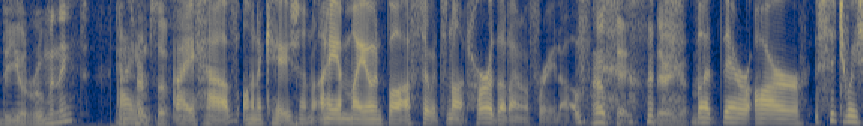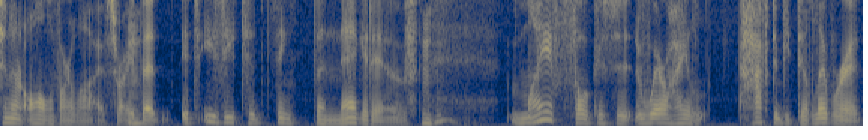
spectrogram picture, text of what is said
do you ruminate in I, terms of? I have on occasion. I am my own boss, so it's not her that I'm afraid of. Okay, there you go. but there are situations in all of our lives, right? Mm-hmm. That it's easy to think the negative. Mm-hmm. My focus, is, where I have to be deliberate,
